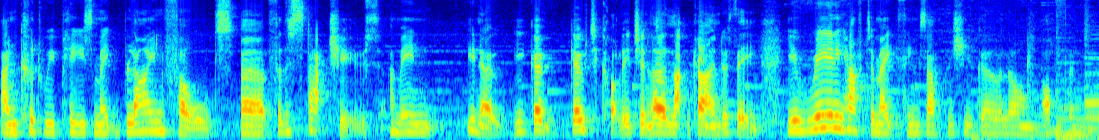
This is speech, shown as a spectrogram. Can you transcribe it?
And could we please make blindfolds uh, for the statues? I mean, you know, you go, go to college and learn that kind of thing. You really have to make things up as you go along often.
